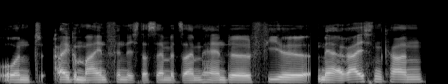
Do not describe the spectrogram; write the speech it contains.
Und allgemein finde ich, dass er mit seinem Handle viel mehr erreichen kann.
